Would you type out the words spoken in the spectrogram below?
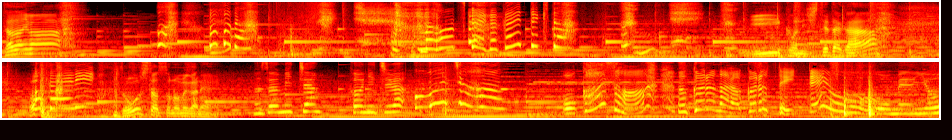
ただいま。魔法使いが帰ってきた。いい子にしてたか？おかえりどうしたそのメガネ？のぞみちゃんこんにちは。お母さん？来るなら来るって言ってよ。ごめんよ。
